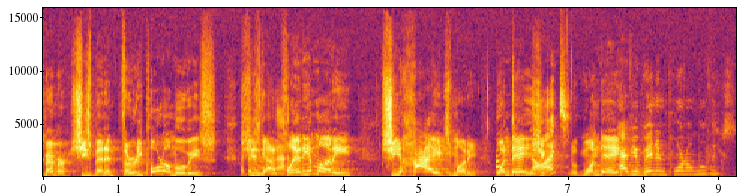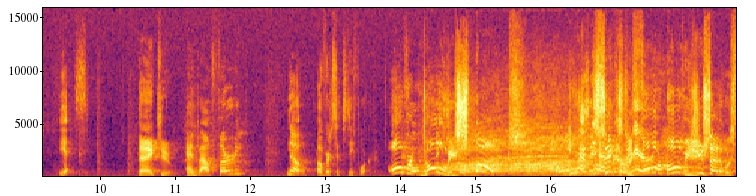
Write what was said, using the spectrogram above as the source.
Remember, she's been in 30 porno movies. I've been She's in more got that. plenty of money. She hides money. One do day, she, not. one day. Have you been in porno movies? Yes. Thank you. And about 30? No, over 64. Over, holy smokes! You have to have a 64 movies. You said it was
